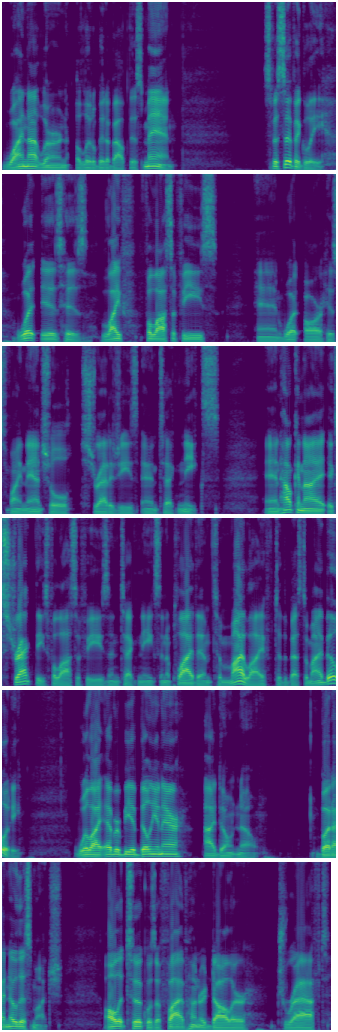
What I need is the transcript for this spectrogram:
why not learn a little bit about this man? Specifically, what is his life philosophies and what are his financial strategies and techniques? And how can I extract these philosophies and techniques and apply them to my life to the best of my ability? Will I ever be a billionaire? I don't know. But I know this much. All it took was a $500 draft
